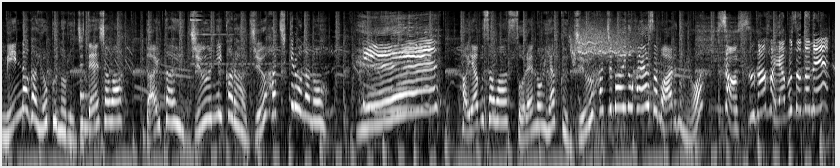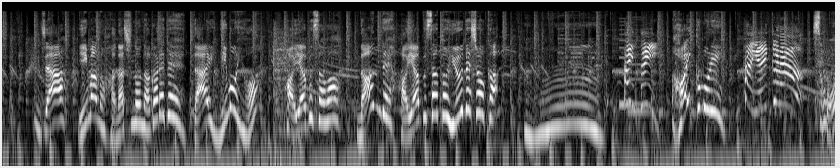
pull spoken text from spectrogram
う。みんながよく乗る自転車はだいたい12から18キロなの。へえ。はやぶさはそれの約18倍の速さもあるのよ。さすがはやぶさだねじゃあ今の話の流れで第2問よ。はやぶさはなんではやぶさというでしょうか？うーん。はいはい。はいくもり。ん早いから。そんな簡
